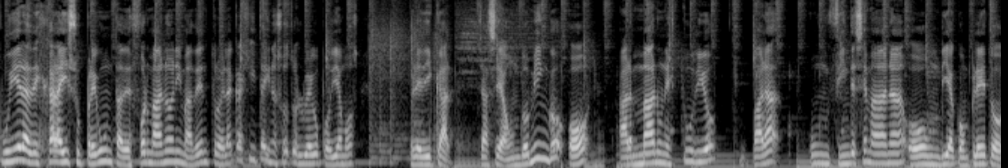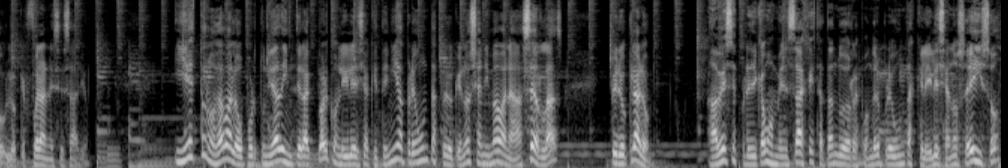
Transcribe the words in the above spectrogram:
pudiera dejar ahí su pregunta de forma anónima dentro de la cajita y nosotros luego podíamos predicar, ya sea un domingo o armar un estudio para un fin de semana o un día completo, lo que fuera necesario. Y esto nos daba la oportunidad de interactuar con la iglesia que tenía preguntas pero que no se animaban a hacerlas. Pero claro, a veces predicamos mensajes tratando de responder preguntas que la iglesia no se hizo.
